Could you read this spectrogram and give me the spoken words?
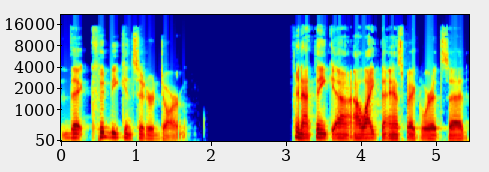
that could be considered dark. And I think uh, I like the aspect where it said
